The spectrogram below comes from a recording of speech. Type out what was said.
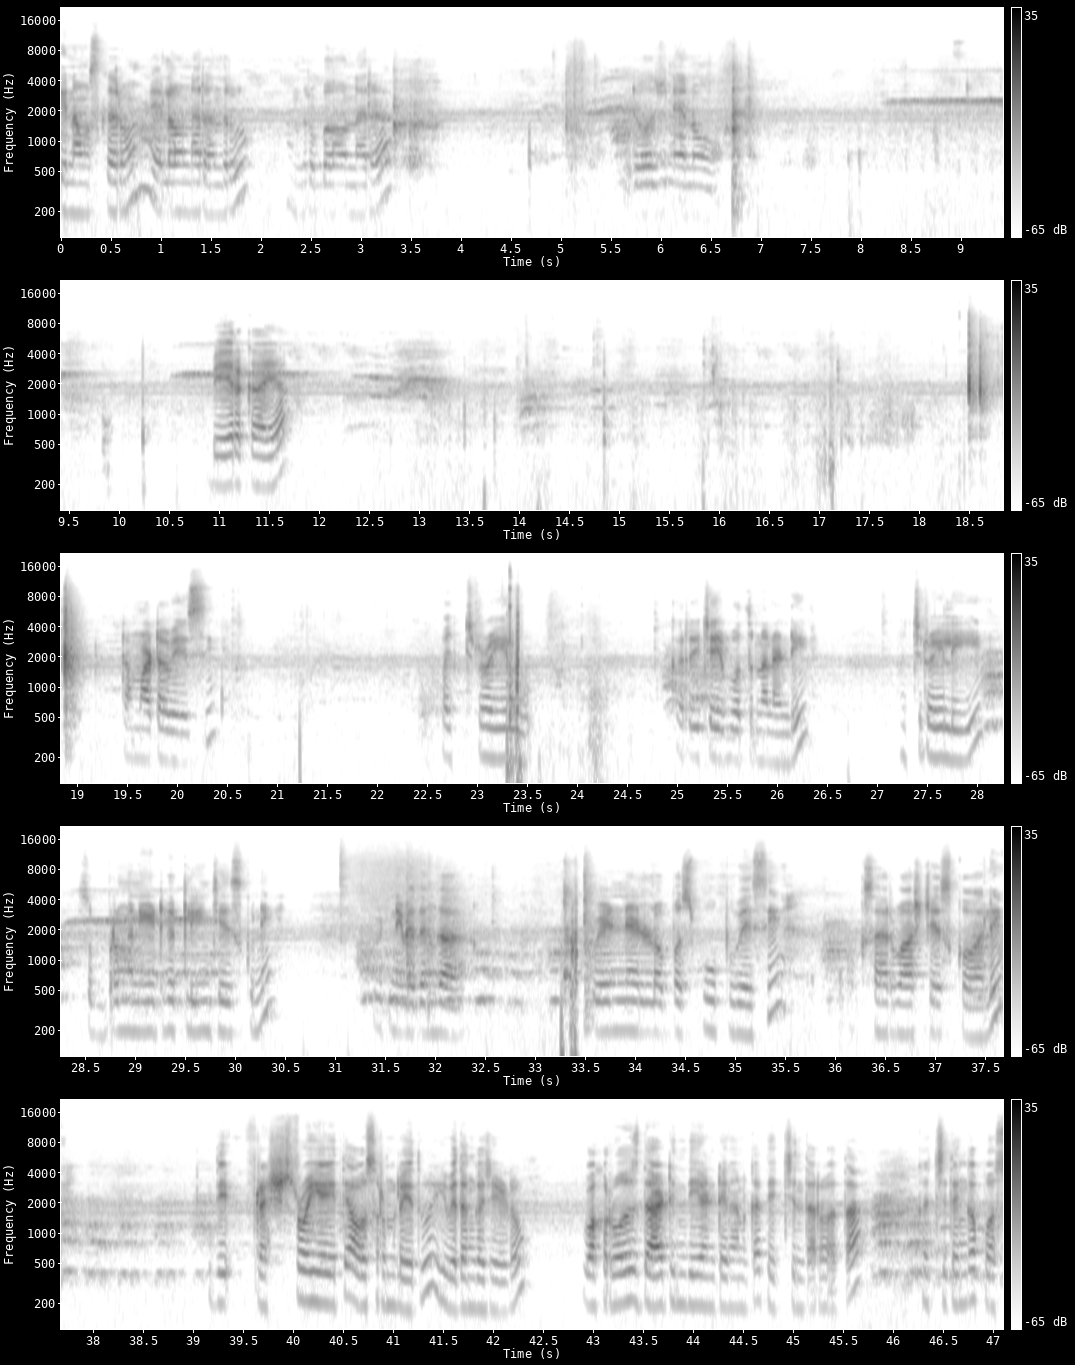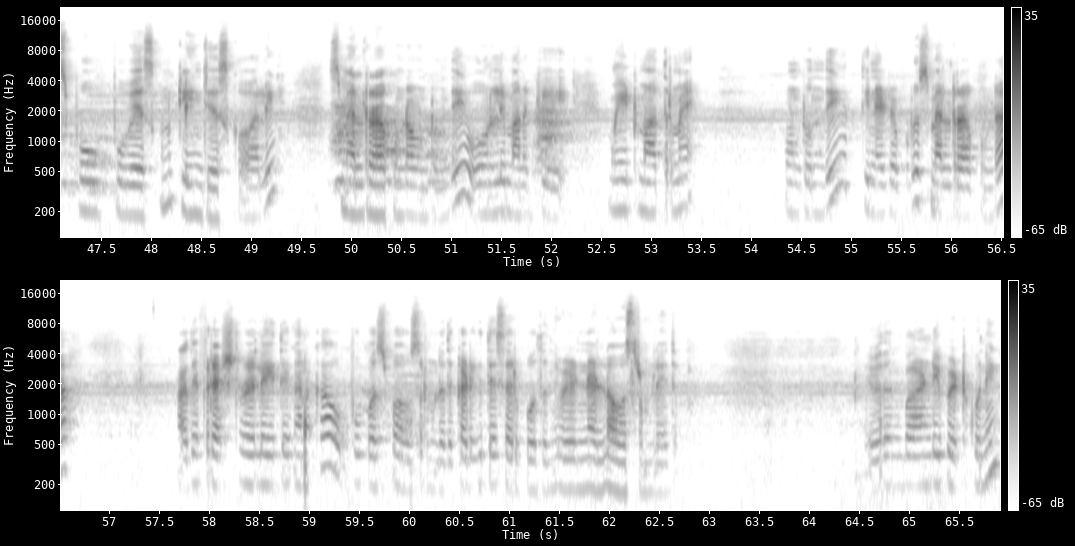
అందరికీ నమస్కారం. ఎలా ఉన్నారు అందరూ? అందరూ బాగున్నారా? ఈరోజు నేను బీరకాయ టమాటా వేసి పచ్చి రొయ్యలు కర్రీ చేయబోతున్నానండి. పచ్చి రొయ్యలు శుభ్రంగా నీట్గా క్లీన్ చేసుకుని వీటిని విధంగా వేడి నీళ్ళలో పసుపు ఉప్పు వేసి ఒకసారి వాష్ చేసుకోవాలి. ఇది ఫ్రెష్ రొయ్య అయితే అవసరం లేదు ఈ విధంగా చేయడం. ఒక రోజు దాటింది అంటే కనుక తెచ్చిన తర్వాత ఖచ్చితంగా పసుపు ఉప్పు వేసుకుని క్లీన్ చేసుకోవాలి. స్మెల్ రాకుండా ఉంటుంది. ఓన్లీ మనకి మీట్ మాత్రమే ఉంటుంది. తినేటప్పుడు స్మెల్ రాకుండా అదే ఫ్రెష్ రొయ్యలు అయితే కనుక ఉప్పు పసుపు అవసరం లేదు. కడిగితే సరిపోతుంది. వేడి నీళ్ళు అవసరం లేదు. ఈ విధంగా బాండీ పెట్టుకొని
